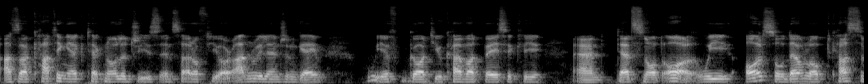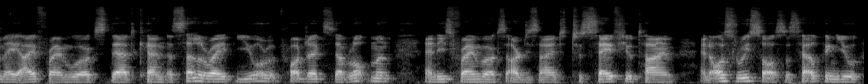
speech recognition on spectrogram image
other cutting edge technologies inside of your Unreal Engine game. We have got you covered basically and that's not all. We also developed custom AI frameworks that can accelerate your project's development and these frameworks are designed to save you time and also resources helping you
